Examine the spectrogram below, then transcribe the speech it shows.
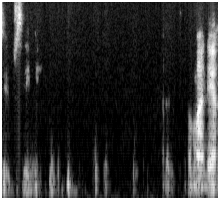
สิบสี่ มาณเนี้ย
